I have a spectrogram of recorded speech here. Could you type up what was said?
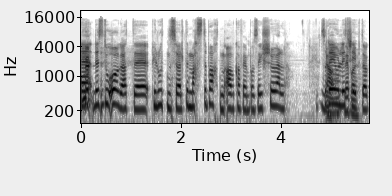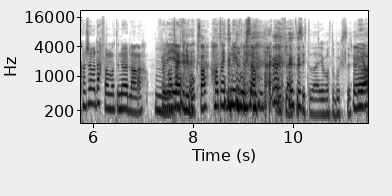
eh, det sto òg at eh, piloten sølte mesteparten av kaffen på seg sjøl. Så det er jo litt bare... kjipt. Og Kanskje det var derfor han måtte nødlande. Mm. Fordi, Han trengte nye bukser. Han trengte nye bukser. Det er flaut å sitte der i våte bukser. Ja.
